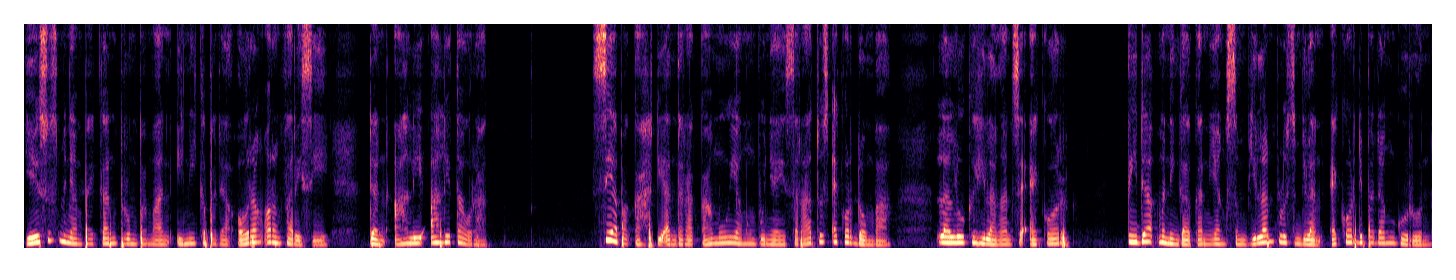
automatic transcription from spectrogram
Yesus menyampaikan perumpamaan ini kepada orang-orang Farisi dan ahli-ahli Taurat. Siapakah di antara kamu yang mempunyai seratus ekor domba, lalu kehilangan seekor, tidak meninggalkan yang 99 ekor di padang gurun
